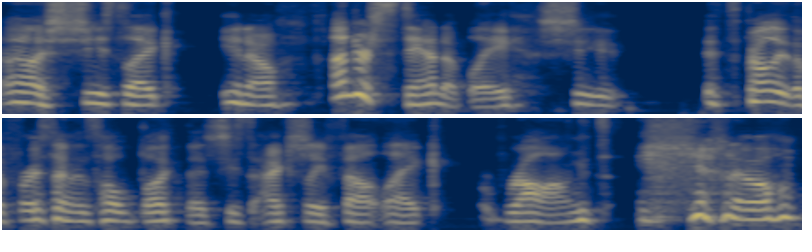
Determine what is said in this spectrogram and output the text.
uh, she's like you know understandably she it's probably the first time in this whole book that she's actually felt like wronged you know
